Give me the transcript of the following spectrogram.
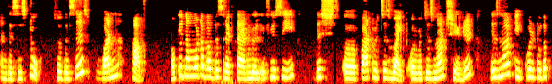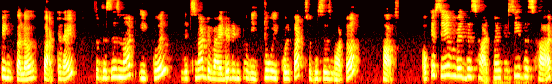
and this is 2. So this is 1 half. Okay, now what about this rectangle? If you see this uh, part which is white or which is not shaded is not equal to the pink color part, right? So this is not equal. It's not divided into two equal parts. So this is not a half. Okay, same with this heart. Now if you see this heart,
